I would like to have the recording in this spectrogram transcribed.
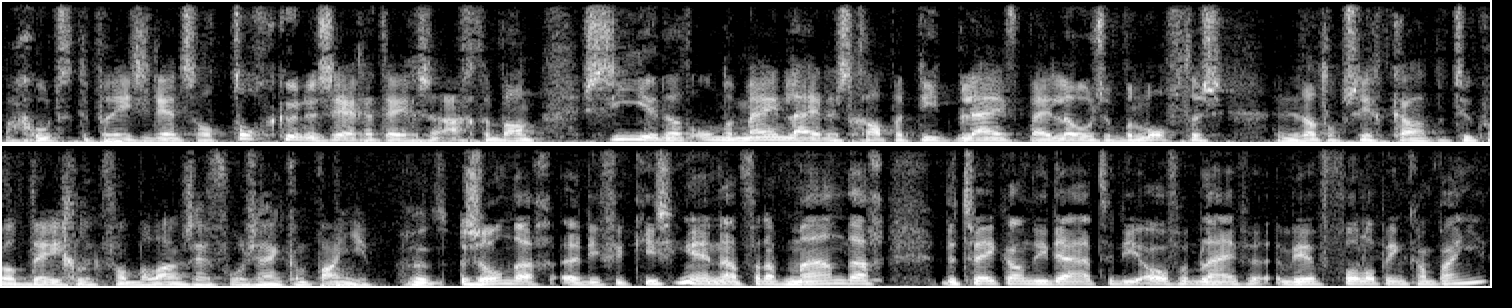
Maar goed, de president zal toch kunnen zeggen tegen zijn achterban... zie je dat onder mijn leiderschap het niet blijft bij loze beloftes. En in dat opzicht kan het natuurlijk wel degelijk van belang zijn voor zijn campagne. Zondag uh, die verkiezingen en dan vanaf maandag de twee kandidaten die overblijven weer volop in campagne?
